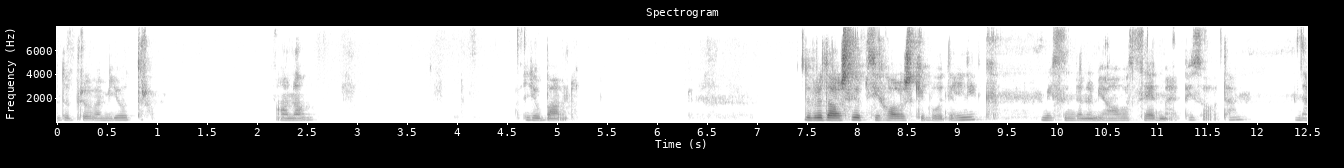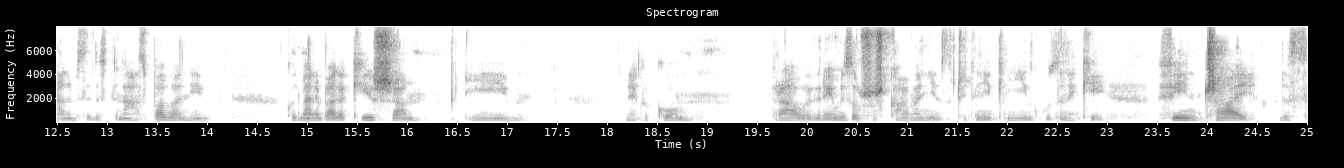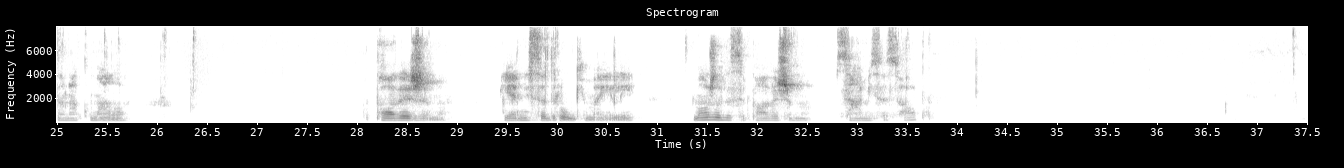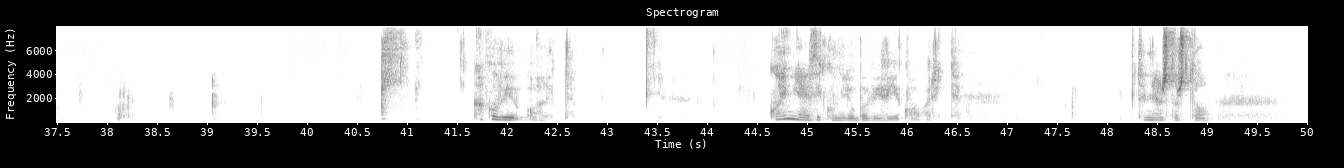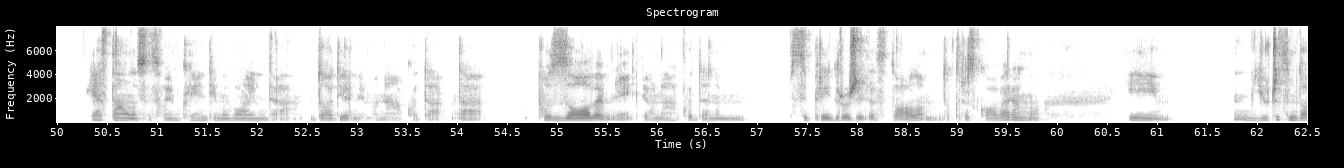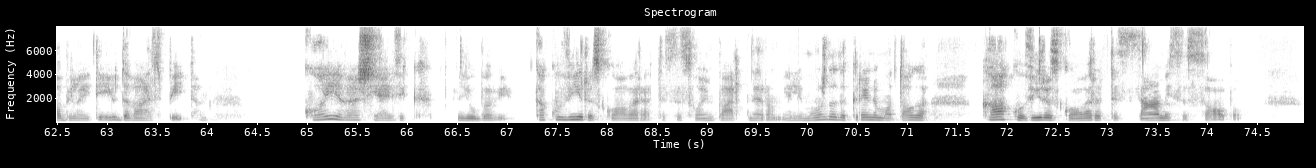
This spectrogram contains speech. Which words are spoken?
Dobro vam jutro. Ono, ljubavno. Dobrodošli u Psihološki budilnik. Mislim da nam je ovo sedma epizoda. Nadam se da ste naspavani. Kod mene pada kiša i nekako pravo je vreme za ušuškavanje, za čitanje knjigu, za neki fin čaj, da se onako malo povežemo jedni sa drugima ili možda da se povežemo sami sa sobom. Kako vi volite? Kojim jezikom ljubavi vi govorite? To je nešto što ja stalno sa svojim klijentima volim da dodirnem onako, da, da pozovem negde onako, da nam se pridruži za stolom dok razgovaramo i juče sam dobila ideju da vas pitam koji je vaš jezik ljubavi? Kako vi razgovarate sa svojim partnerom? Ili možda da krenemo od toga kako vi razgovarate sami sa sobom?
